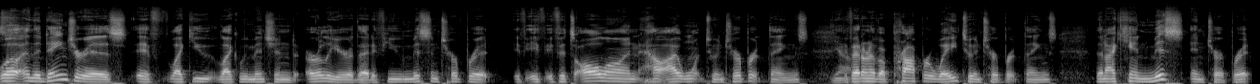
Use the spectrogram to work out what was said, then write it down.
Well, and the danger is if, like you, like we mentioned earlier, that if you misinterpret, if, if, if it's all on how I want to interpret things, Yeah. if I don't have a proper way to interpret things, then I can misinterpret.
